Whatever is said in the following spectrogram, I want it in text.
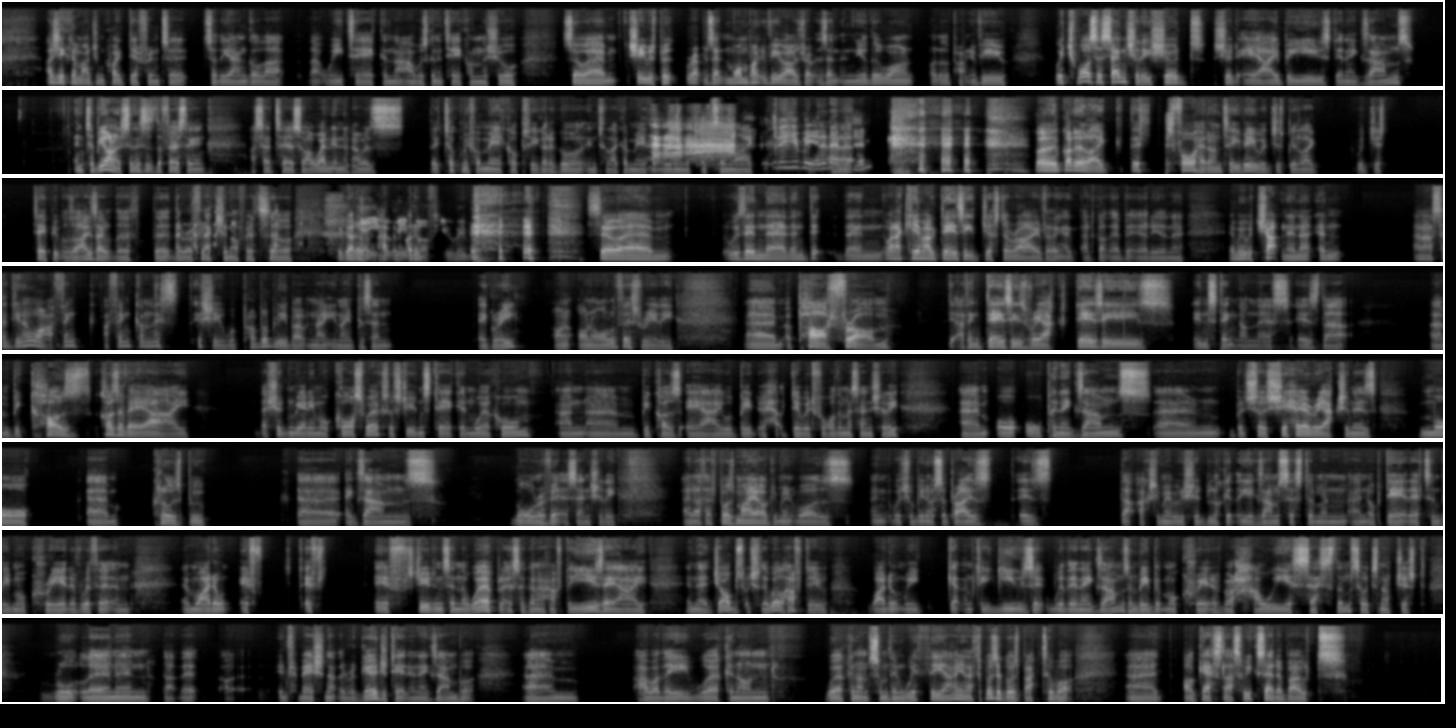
as you can imagine, quite different to to the angle that that we take and that I was going to take on the show. So, um, she was pre- representing one point of view. I was representing the other one, other point of view, which was essentially should should AI be used in exams? And to be honest, and this is the first thing I said to her. So I went in and I was they took me for makeup, so you got to go into like a makeup room and put some like do you mean and uh, everything. well, they've got to like this, this forehead on TV would just be like would just take people's eyes out the the, the reflection of it. So we got to, yeah, to put both, a... so um was in there. Then then when I came out, Daisy just arrived. I think I'd got there a bit earlier than her, and we were chatting and and and I said, you know what? I think I think on this issue we're probably about ninety nine percent agree on on all of this really. Um, apart from, I think Daisy's react Daisy's instinct on this is that um, because because of AI, there shouldn't be any more coursework, so students take and work home, and um, because AI would be to help do it for them essentially, um, or open exams. Um, but so she, her reaction is more um, closed book uh, exams, more of it essentially. And I suppose my argument was, and which will be no surprise, is that actually maybe we should look at the exam system and, and update it and be more creative with it and and why don't if if if students in the workplace are going to have to use AI in their jobs, which they will have to, why don't we get them to use it within exams and be a bit more creative about how we assess them? So it's not just rote learning that the uh, information that they regurgitate in an exam, but um, how are they working on working on something with the AI? And I suppose it goes back to what uh, our guest last week said about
